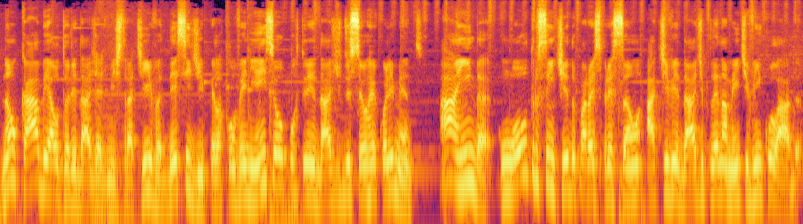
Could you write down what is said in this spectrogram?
não cabe à autoridade administrativa decidir pela conveniência ou oportunidade de seu recolhimento. Há ainda um outro sentido para a expressão atividade plenamente vinculada.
